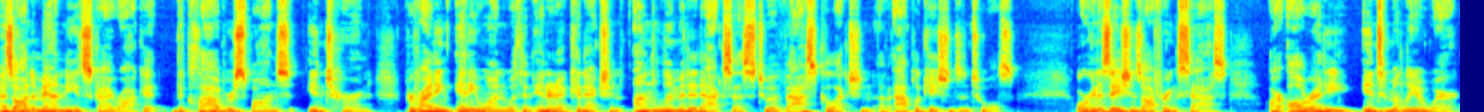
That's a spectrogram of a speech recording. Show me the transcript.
as on demand needs skyrocket, the cloud responds in turn, providing anyone with an internet connection unlimited access to a vast collection of applications and tools. Organizations offering SaaS are already intimately aware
